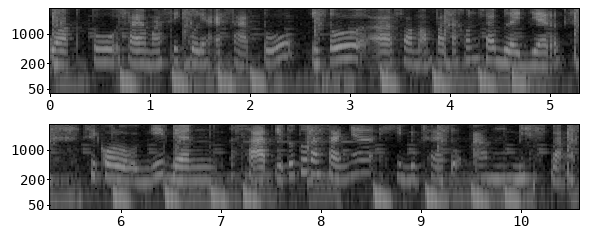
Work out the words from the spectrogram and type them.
waktu saya masih kuliah S1 itu uh, selama 4 tahun saya belajar psikologi dan saat itu tuh rasanya hidup saya tuh ambis banget.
